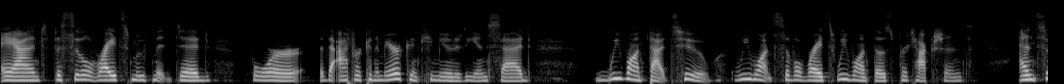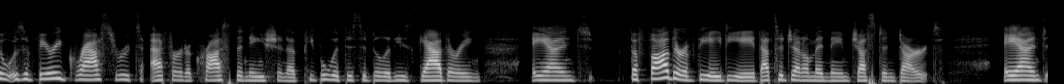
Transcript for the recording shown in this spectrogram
and the civil rights movement did for the African American community and said, we want that too. We want civil rights. We want those protections. And so it was a very grassroots effort across the nation of people with disabilities gathering. And the father of the ADA, that's a gentleman named Justin Dart. And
